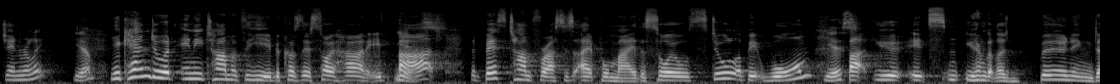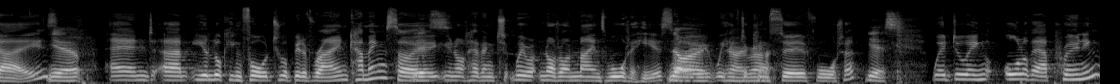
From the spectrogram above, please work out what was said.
generally. Yep. You can do it any time of the year because they're so hardy, but Yes. the best time for us is April, May. The soil's still a bit warm, Yes. but you it's you haven't got those burning days. Yep. And um, you're looking forward to a bit of rain coming, so Yes. you're not having to. We're not on mains water here, so No, we have no, to right. conserve water. Yes. We're doing all of our pruning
